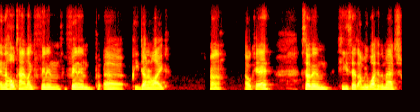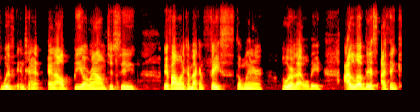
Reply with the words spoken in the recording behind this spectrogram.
and the whole time, like Finn and Finn and uh, Pete Dunne are like, "Huh, okay." So then he says, "I'll be watching the match with intent, and I'll be around to see if I want to come back and face the winner, whoever that will be." I love this. I think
